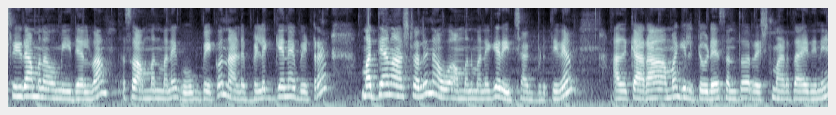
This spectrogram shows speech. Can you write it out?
ಶ್ರೀರಾಮನವಮಿ ಇದೆ ಅಲ್ವಾ? ಸೊ ಅಮ್ಮನ ಮನೆಗೆ ಹೋಗಬೇಕು. ನಾಳೆ ಬೆಳಗ್ಗೆನೇ ಬಿಟ್ಟರೆ ಮಧ್ಯಾಹ್ನ ಅಷ್ಟರಲ್ಲಿ ನಾವು ಅಮ್ಮನ ಮನೆಗೆ ರೀಚ್ ಆಗಿಬಿಡ್ತೀವಿ. ಅದಕ್ಕೆ ಆರಾಮಾಗಿ ಇಲ್ಲಿ ಟೂ ಡೇಸ್ ಅಂತೂ ರೆಸ್ಟ್ ಮಾಡ್ತಾ ಇದ್ದೀನಿ.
